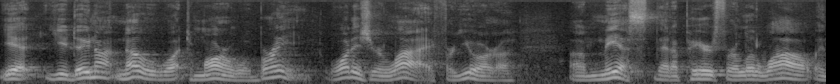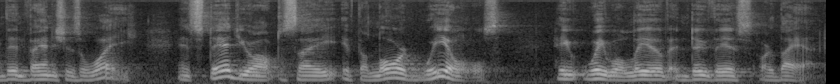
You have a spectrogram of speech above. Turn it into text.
Yet you do not know what tomorrow will bring. What is your life? For you are a, a mist that appears for a little while and then vanishes away. Instead, you ought to say, If the Lord wills, he, we will live and do this or that.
